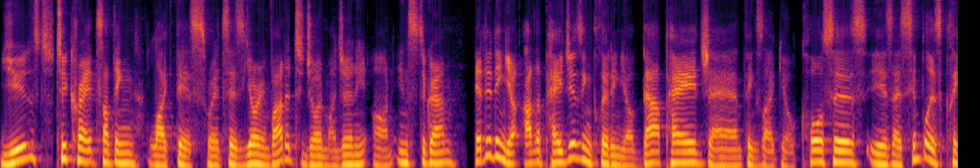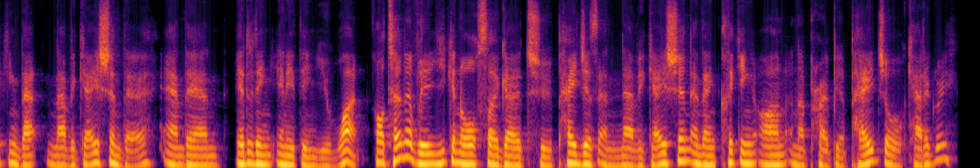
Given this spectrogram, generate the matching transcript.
used to create something like this, where it says you're invited to join my journey on Instagram. Editing your other pages, including your about page and things like your courses, is as simple as clicking that navigation there and then editing anything you want. Alternatively, you can also go to pages and navigation and then clicking on an appropriate page or category.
